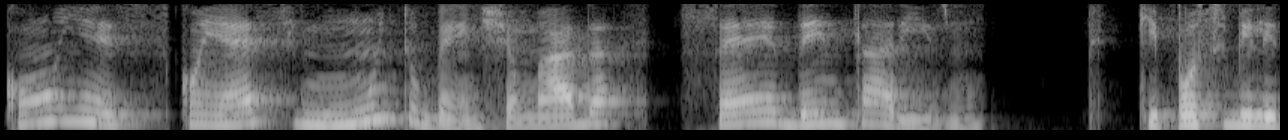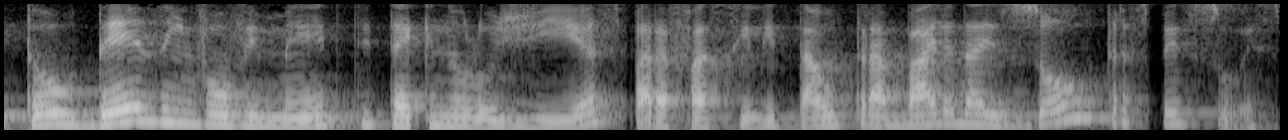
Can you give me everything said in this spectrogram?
conhece, conhece muito bem, chamada sedentarismo, que possibilitou o desenvolvimento de tecnologias para facilitar o trabalho das outras pessoas.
